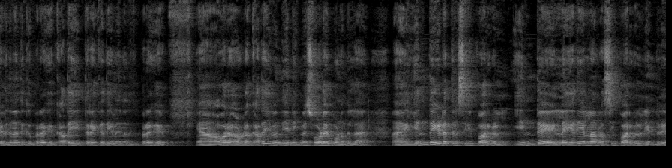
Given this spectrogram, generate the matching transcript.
எழுதினதுக்கு பிறகு கதை திரைக்கதை எழுதினதுக்கு பிறகு அவர் அவரோட கதை வந்து என்றைக்குமே சோடை போனதில்லை. எந்த இடத்தில் சிரிப்பார்கள் எந்த இல்லை எதையெல்லாம் ரசிப்பார்கள் என்று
